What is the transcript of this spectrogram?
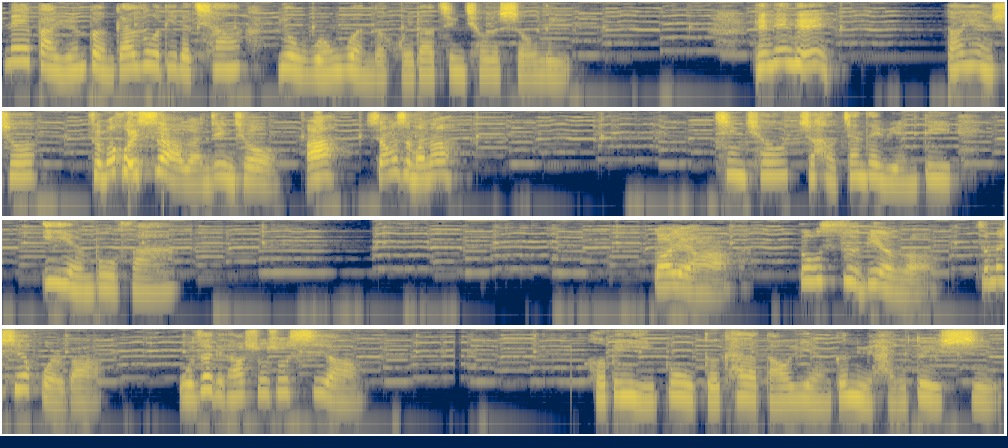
那把原本该落地的枪又稳稳的回到静秋的手里。停停停！导演说：“怎么回事啊，阮静秋啊，想什么呢？”静秋只好站在原地，一言不发。导演啊，都四遍了，咱们歇会儿吧，我再给他说说戏啊。何冰一步隔开了导演跟女孩的对视。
